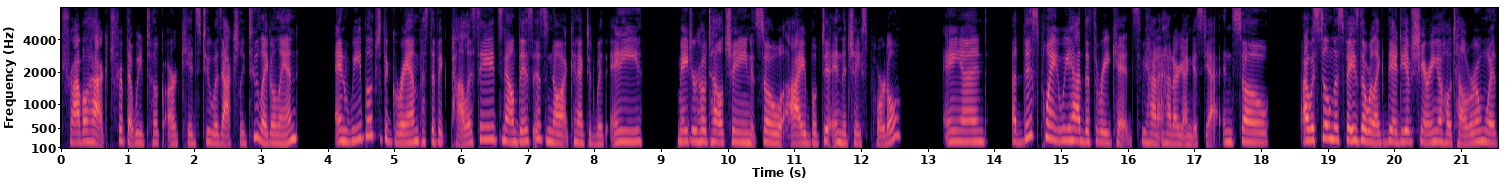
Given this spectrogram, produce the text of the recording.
travel hack trip that we took our kids to was actually to Legoland, and we booked the Grand Pacific Palisades. Now this is not connected with any major hotel chain, so I booked it in the Chase portal, and at this point we had the three kids. We hadn't had our youngest yet, and so I was still in this phase though, where like the idea of sharing a hotel room with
